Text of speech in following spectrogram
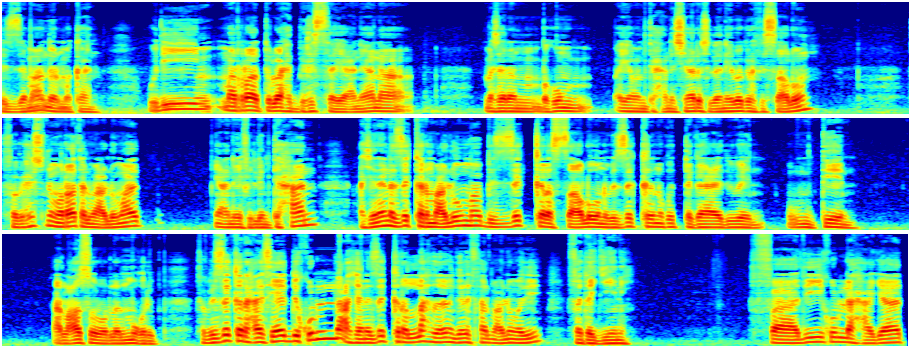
بالزمان والمكان. ودي مرات الواحد بيحسها يعني. أنا مثلا بكون أيام امتحان الشهادة السودانية بقرأ في الصالون فبحس إنه مرات المعلومات يعني في الامتحان عشان أنا أتذكر معلومة بتذكر الصالون وبتذكر أنا كنت قاعد وين ومتين العصر ولا المغرب. فبتذكر الحيثيات دي كلها عشان أتذكر اللحظة اللي أنا قريت فيها المعلومة دي فتجيني. فدي كلها حاجات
